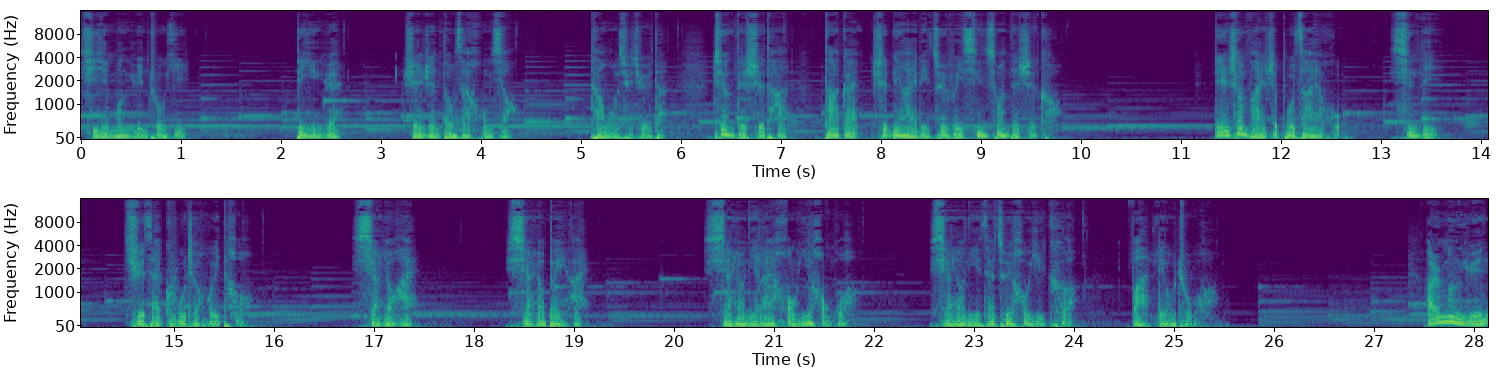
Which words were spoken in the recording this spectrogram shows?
吸引孟云注意，电影院人人都在哄笑，但我却觉得这样的试探大概是恋爱里最为心酸的时刻。脸上满是不在乎，心里却在哭着回头，想要爱，想要被爱。想要你来哄一哄我，想要你在最后一刻挽留住我，而孟云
